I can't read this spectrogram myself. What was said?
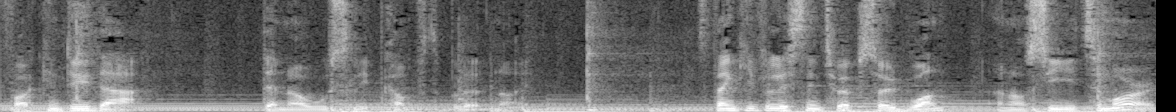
If I can do that, then I will sleep comfortable at night. So thank you for listening to episode one, and I'll see you tomorrow.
